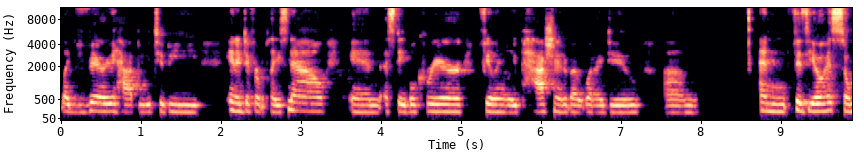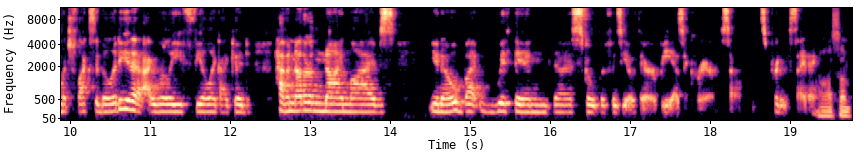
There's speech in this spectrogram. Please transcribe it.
like very happy to be in a different place now, in a stable career, feeling really passionate about what I do. Um, and physio has so much flexibility that I really feel like I could have another nine lives, you know, but within the scope of physiotherapy as a career. So it's pretty exciting. Awesome.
